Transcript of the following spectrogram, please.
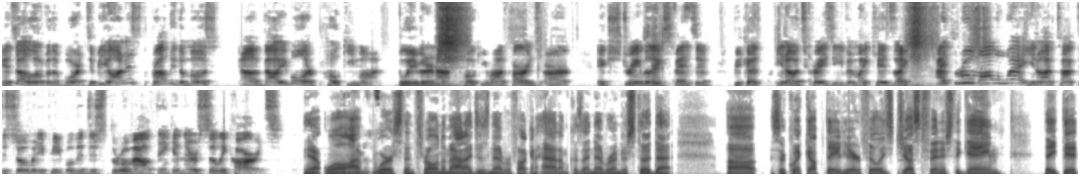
it's all over the board. To be honest, probably the most uh, valuable are Pokemon. Believe it or not, Pokemon cards are extremely expensive because you know it's crazy. Even my kids, like, I threw them all away. You know, I've talked to so many people that just threw them out thinking they're silly cards. Yeah. Well, I'm worse than throwing them out. I just never fucking had them because I never understood that. Uh, so quick update here: the Phillies just finished the game. They did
